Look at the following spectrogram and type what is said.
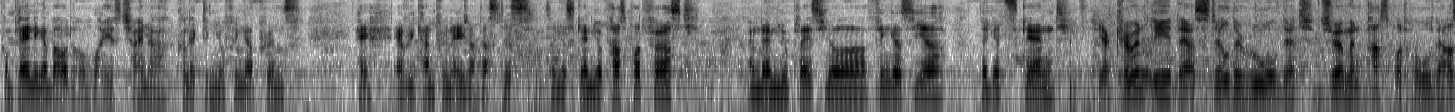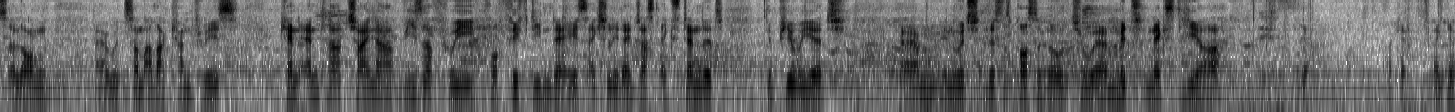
complaining about, oh, why is China collecting your fingerprints? Hey, every country in Asia does this. So you scan your passport first, and then you place your fingers here. They get scanned. Yeah, currently there's still the rule that German passport holders, along uh, with some other countries, can enter China visa free for 15 days. Actually, they just extended the period um, in which this is possible to uh, mid next year. Yeah. Okay. Thank you.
